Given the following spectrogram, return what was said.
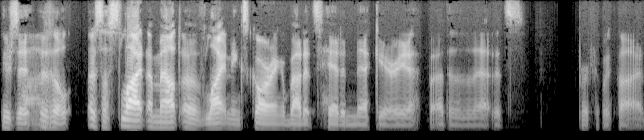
There's a there's a there's a slight amount of lightning scarring about its head and neck area, but other than that, it's perfectly fine.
